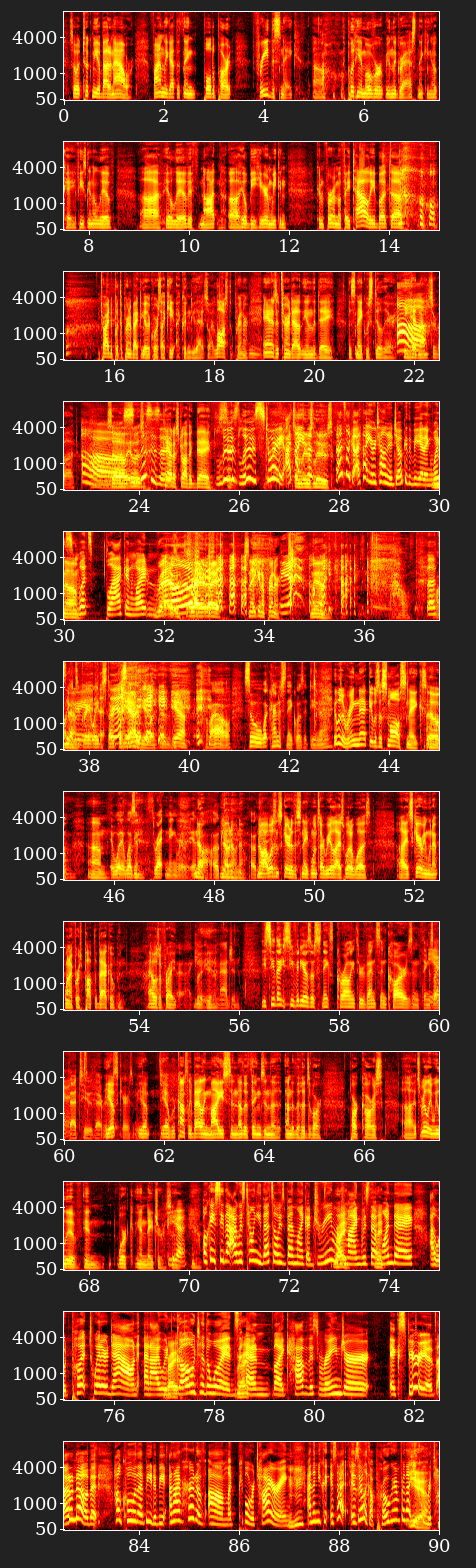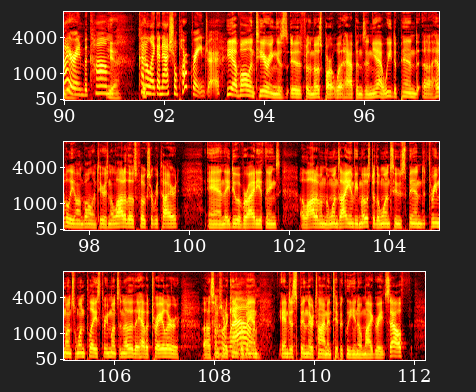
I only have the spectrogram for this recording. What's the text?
So it took me about an hour. Finally, got the thing pulled apart, freed the snake, um, put him over in the grass, thinking, okay, if he's going to live, uh, he'll live. If not, uh, he'll be here, and we can confirm a fatality. But uh, tried to put the printer back together. Of course, I can't, I couldn't do that, so I lost the printer. Mm. And as it turned out, at the end of the day, the snake was still there. he had not survived. Oh, so it was this is a catastrophic day. lose lose story. I It's a thought you lose that, lose. that's like I thought you were telling a joke at the beginning. What's No. what's black and white and Right, red all over? right, right. Snake in a printer. Yeah. Oh Yeah. my god. Wow. That's, Wow, that's a great way to start this Yeah. interview. Yeah, Wow. So what kind of snake was it? Do you know? it was a ringneck. It was a small snake, so um, It, wa- it wasn't Yeah. threatening really at no, all. Okay. no, no, no, Okay. no. I wasn't scared of the snake. Once I realized what it was, uh, it scared me when I when I first popped the back open. That was a fright. I can't But, yeah. imagine. You see that? You see videos of snakes crawling through vents in cars and things like that too. That really Yep. scares me. Yep. Yeah, we're constantly battling mice and other things in the under the hoods of our parked cars. Uh, it's really we live in work in nature. So, yeah. Okay, see that I was telling you that's always been like a dream Right. of mine was that Right. one day I would put Twitter down and I would Right. go to the woods and like have this ranger experience. I don't know that how cool would that be to be and I've heard of um like people retiring Mhm. and then you could is that is there like a program for that? you can retire yeah. and become Yeah. Kind of like a national park ranger. Yeah, volunteering is, is for the most part what happens, and yeah, we depend uh, heavily on volunteers, and a lot of those folks are retired, and they do a variety of things. A lot of them, the ones I envy most, are the ones who spend three months one place, three months another. They have a trailer or uh, some Oh, sort of camper van, and just spend their time, and typically, you know, migrate south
